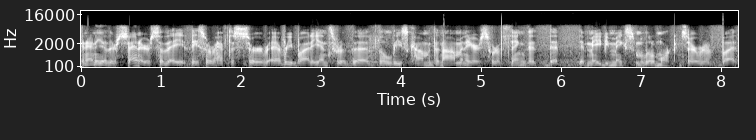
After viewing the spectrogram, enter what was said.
than any other center. So they, they sort of have to serve everybody and sort of the, the least common denominator sort of thing that, that, that maybe makes them a little more conservative. But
